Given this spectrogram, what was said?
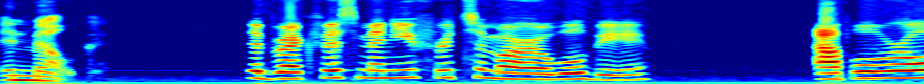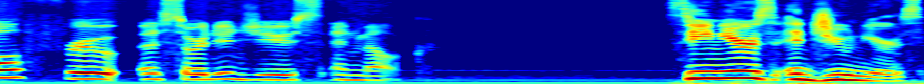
and milk. The breakfast menu for tomorrow will be apple roll, fruit, assorted juice, and milk. Seniors and juniors.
